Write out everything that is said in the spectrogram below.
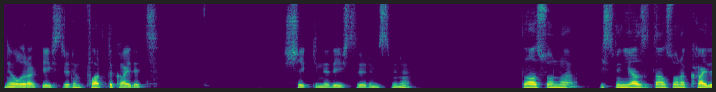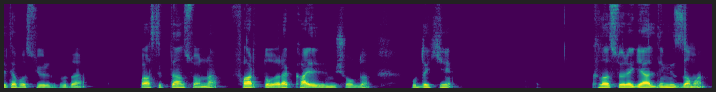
ne olarak değiştirelim? Farklı kaydet şeklinde değiştirelim ismini. Daha sonra ismini yazdıktan sonra kaydete basıyoruz burada. Bastıktan sonra farklı olarak kaydedilmiş oldu. Buradaki klasöre geldiğimiz zaman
